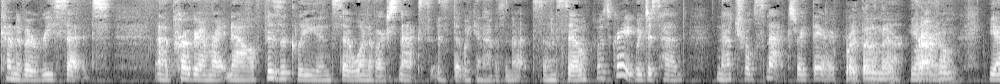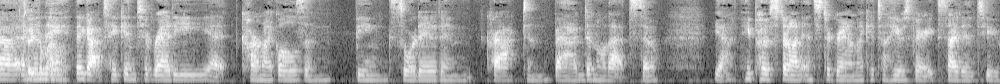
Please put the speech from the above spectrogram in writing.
kind of a reset uh, program right now physically, and so one of our snacks is that we can have as nuts, and so it was great. We just had natural snacks right there. right then and there, Yeah. crack them. Yeah, and then they, out. they got taken to Ready at Carmichael's and being sorted and cracked and bagged and all that. So, yeah, he posted on Instagram. I could tell he was very excited too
